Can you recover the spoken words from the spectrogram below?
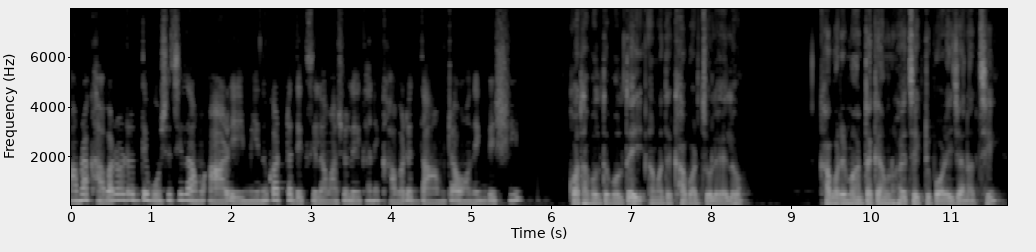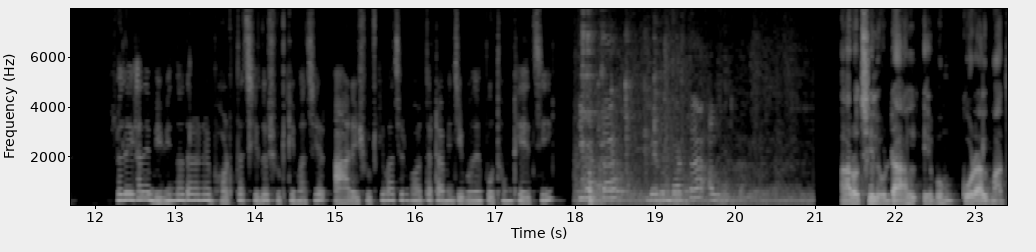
আমরা খাবার অর্ডার দিয়ে বসেছিলাম আর এই মেনু কার্ডটা দেখছিলাম। আসলে এখানে খাবারের দামটা অনেক বেশি। কথা বলতে, বলতেই আমাদের খাবার চলে এলো। খাবারের মানটা কেমন হয়েছে একটু পরেই জানাচ্ছি। আসলে এখানে বিভিন্ন ধরনের ভর্তা ছিল শুটকি মাছের। আর এই শুটকি মাছের ভর্তাটা আমি জীবনে প্রথম খেয়েছি। ভর্তা? বেগুন ভর্তা, আলু ভর্তা। আরও ছিল ডাল এবং কোরাল মাছ।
